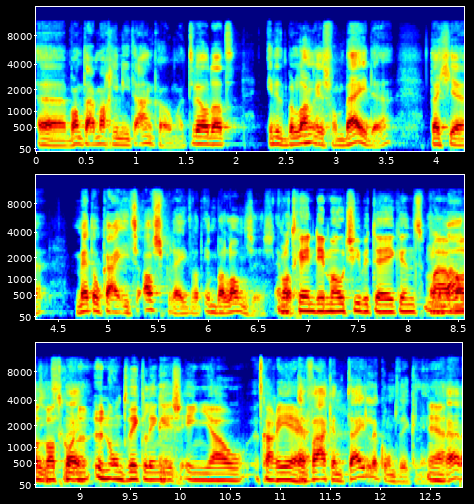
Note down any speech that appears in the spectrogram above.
uh, want daar mag je niet aankomen. Terwijl dat in het belang is van beiden, dat je met elkaar iets afspreekt wat in balans is. En wat, wat geen demotie betekent, maar wat, wat gewoon een, een, ontwikkeling is in jouw carrière. En vaak een tijdelijke ontwikkeling. Ja. Hè?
